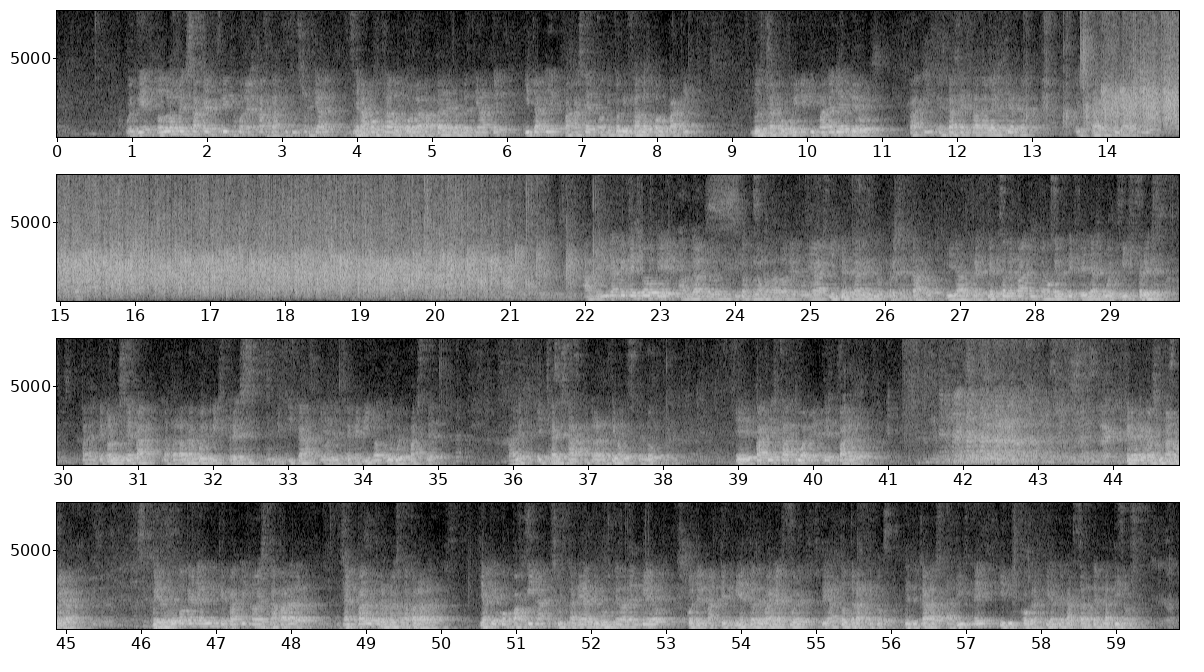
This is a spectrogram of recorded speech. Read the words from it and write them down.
Pues bien, todos los mensajes escritos con el hashtag actitud social serán mostrados por la pantalla que os decía antes y también van a ser monitorizados por Patti, nuestra Community Manager de hoy. Patti está sentada a la izquierda, está vestida así. a medida que me toque hablar de los distintos colaboradores, voy a intentar irlos presentando. Y al respecto de Paqui, tengo que decir que ella es webmistress. Que no lo sepa, la palabra webmistress significa el femenino de webmaster. ¿Vale? Hecha esa aclaración, perdón. Eh, está actualmente en paro. Creo que no es una novedad. Pero tengo que añadir que Paqui no está parada. Está en paro, pero no está parada ya que compagina sus tareas de búsqueda de empleo con el mantenimiento de varias webs de alto tráfico, dedicadas a Disney y discografías de cantantes latinos,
